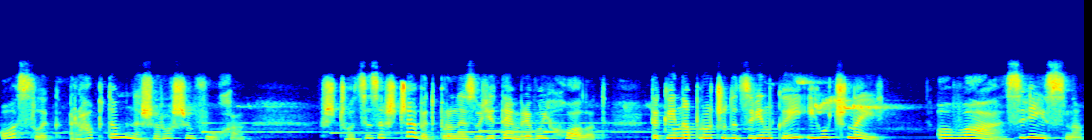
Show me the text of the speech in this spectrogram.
ослик раптом нашорошив вуха. Що це за щебет пронизує темряву й холод, такий напрочуд дзвінкий і гучний? Ова, звісно,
